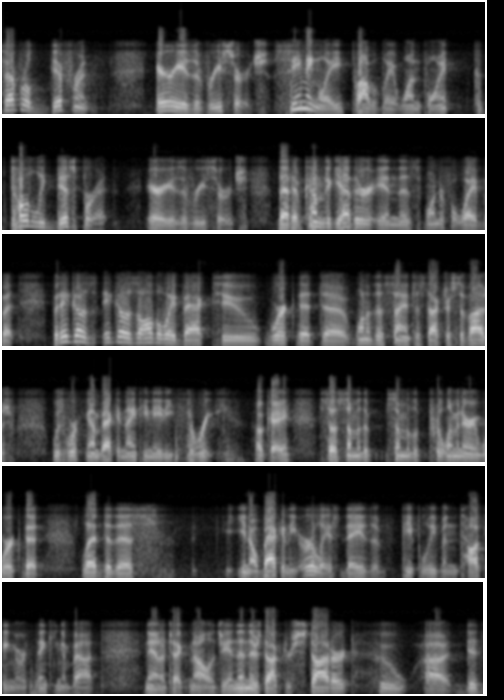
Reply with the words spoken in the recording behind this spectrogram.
several different areas of research, seemingly, probably at one point, totally disparate areas of research that have come together in this wonderful way. But but it goes it goes all the way back to work that uh, one of the scientists, Dr. Sauvage, was working on back in 1983. Okay, so some of the some of the preliminary work that led to this you know, back in the earliest days of people even talking or thinking about nanotechnology. And then there's Dr. Stoddart, who uh, did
